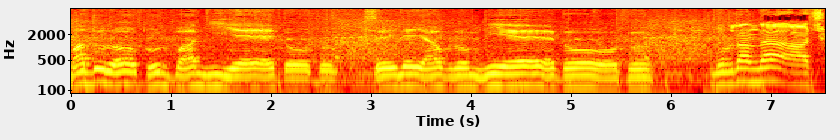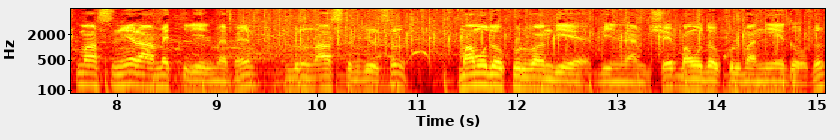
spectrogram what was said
Maduro kurban niye doğdun? Söyle yavrum niye doğdun? Buradan da Aşık Mahsuni'ye rahmet dileyelim efendim. Bunun aslı biliyorsun Mamudo Kurban diye bilinen bir şey. Mamudo Kurban niye doğdun?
